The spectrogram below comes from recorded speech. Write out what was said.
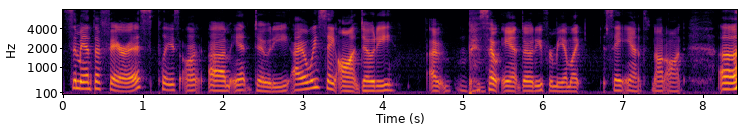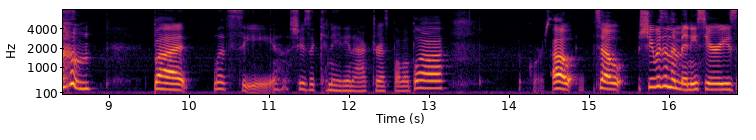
Samantha Ferris, plays Aunt, um, Aunt Dodie. I always say Aunt Dodie. I, Mm-hmm. So Aunt Dodie for me, I'm like, say Aunt, not Aunt. Um, but let's see. She's a Canadian actress, blah, blah, blah. of course Oh, so she was in the miniseries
